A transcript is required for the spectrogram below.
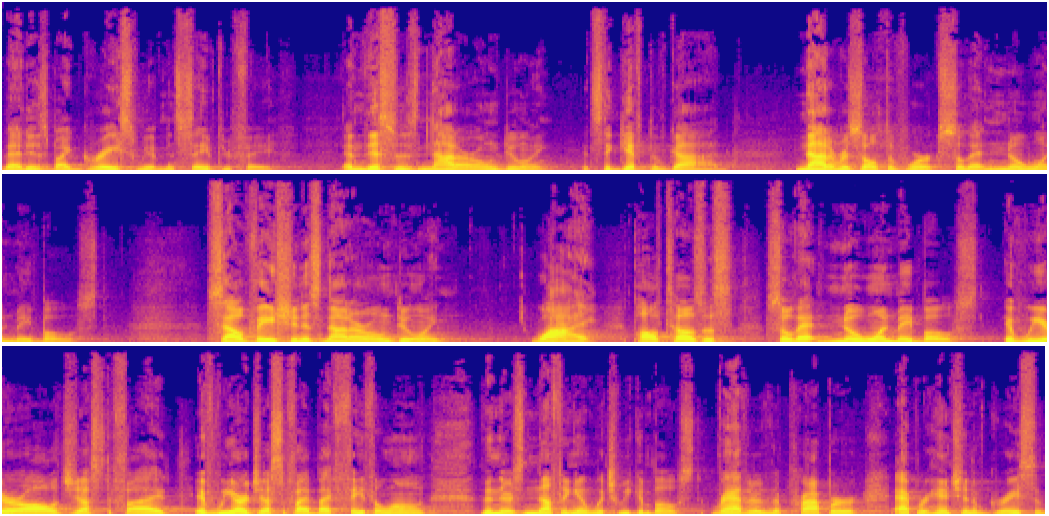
that it is by grace we have been saved through faith. And this is not our own doing, it's the gift of God, not a result of works, so that no one may boast. Salvation is not our own doing. Why? Paul tells us so that no one may boast. If we are all justified, if we are justified by faith alone, then there's nothing in which we can boast. Rather, the proper apprehension of grace of,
